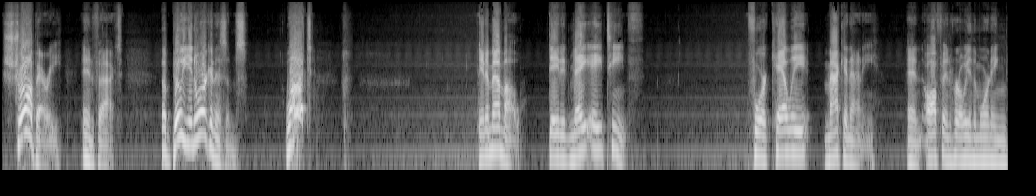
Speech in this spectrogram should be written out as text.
Strawberry, in fact. A billion organisms. What? In a memo dated May 18th for Kayleigh McEnany, and often early in the morning,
